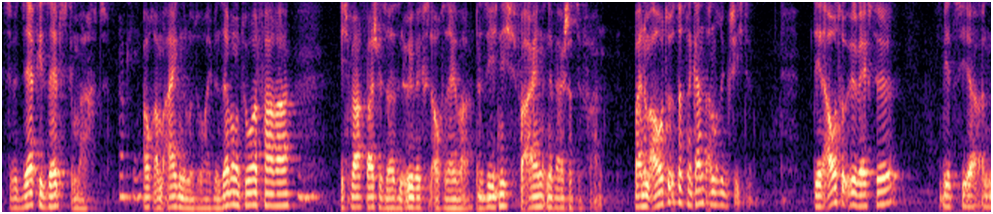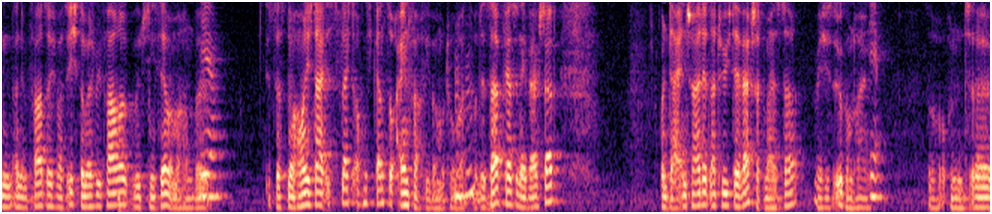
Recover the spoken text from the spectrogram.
Es wird sehr viel selbst gemacht. Okay. Auch am eigenen Motorrad. Ich bin selber Motorradfahrer. Mhm. Ich mache beispielsweise einen Ölwechsel auch selber. Da mhm. sehe ich nicht Verein, in eine Werkstatt zu fahren. Bei einem Auto ist das eine ganz andere Geschichte. Den Autoölwechsel jetzt hier an, an dem Fahrzeug, was ich zum Beispiel fahre, würde ich nicht selber machen, weil ja. ist das Know-how nicht da, ist vielleicht auch nicht ganz so einfach wie beim Motorrad. Mhm. So, deshalb fährst du in die Werkstatt und da entscheidet natürlich der Werkstattmeister, welches Öl kommt rein. Ja. So, und äh,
